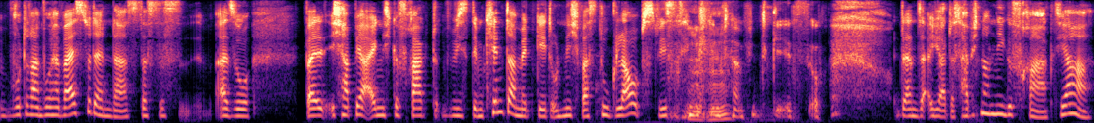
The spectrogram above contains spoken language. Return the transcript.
woran, woher weißt du denn das? Dass das, also, weil ich habe ja eigentlich gefragt, wie es dem Kind damit geht und nicht, was du glaubst, wie es dem mhm. Kind damit geht. So dann ja, das habe ich noch nie gefragt. Ja,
